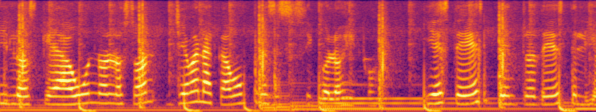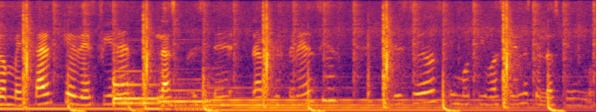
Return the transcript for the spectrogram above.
y los que aún no lo son llevan a cabo un proceso psicológico y este es dentro de este lío mental que definen las, las preferencias, deseos y motivaciones de los mismos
